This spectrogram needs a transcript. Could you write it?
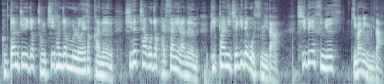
극단주의적 정치 선전물로 해석하는 시대착오적 발상이라는 비판이 제기되고 있습니다. CBS 뉴스 김한영입니다.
